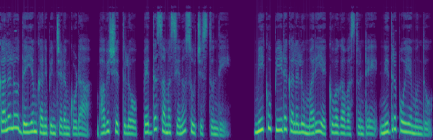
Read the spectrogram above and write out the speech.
కలలో దెయ్యం కనిపించడం కూడా భవిష్యత్తులో పెద్ద సమస్యను సూచిస్తుంది. మీకు పీడకలలు మరీ ఎక్కువగా వస్తుంటే నిద్రపోయే ముందు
